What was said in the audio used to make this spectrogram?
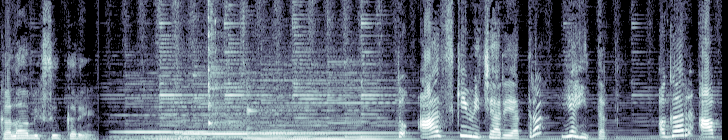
कला विकसित करें। तो आज की विचार यात्रा यहीं तक। अगर आप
